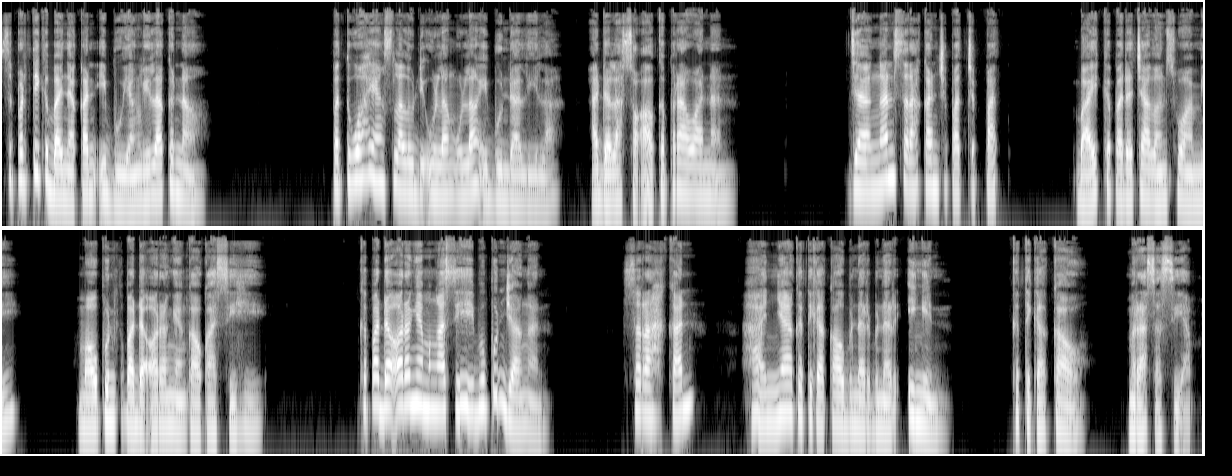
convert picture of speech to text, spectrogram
seperti kebanyakan ibu yang Lila kenal. Petuah yang selalu diulang-ulang Ibunda Lila adalah soal keperawanan. Jangan serahkan cepat-cepat, baik kepada calon suami maupun kepada orang yang kau kasihi. Kepada orang yang mengasihimu pun jangan. Serahkan hanya ketika kau benar-benar ingin, ketika kau merasa siap.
